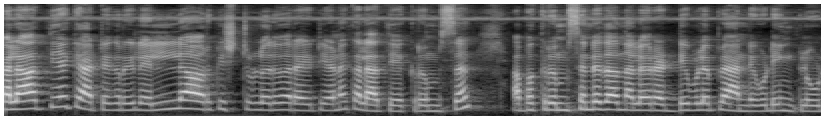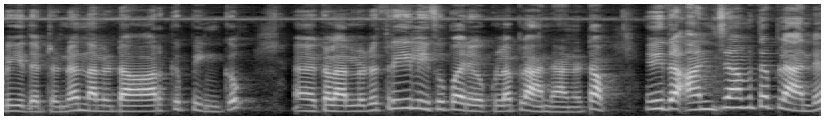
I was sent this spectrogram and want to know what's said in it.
കലാത്തിയ കാറ്റഗറിയിൽ എല്ലാവർക്കും ഇഷ്ടമുള്ള ഒരു വെറൈറ്റിയാണ് കലാത്തിയ ക്രിംസൺ അപ്പോൾ ക്രിംസന്റെ ഇതാ നല്ലൊരു അടിപൊളി പ്ലാന്റ് കൂടി ഇൻക്ലൂഡ് ചെയ്തിട്ടുണ്ട്. നല്ല ഡാർക്ക് പിങ്കും കളറിലൊരു ത്രീ ലീഫ് പരുവക്കുള്ള പ്ലാന്റ് ആണ് കേട്ടോ ഇനി ഇത് അഞ്ചാമത്തെ പ്ലാന്റ്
